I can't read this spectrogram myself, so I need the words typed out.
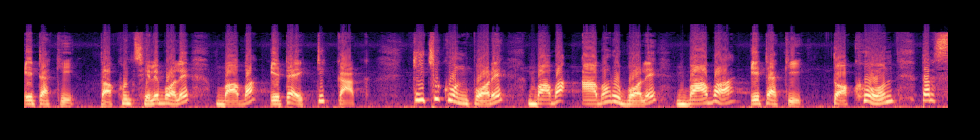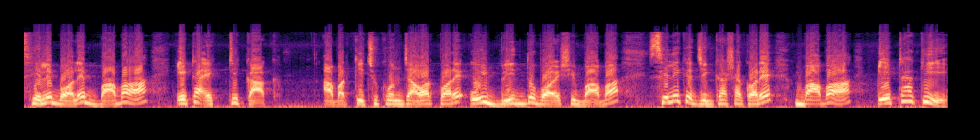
এটা কি? তখন ছেলে বলে, বাবা, এটা একটি কাক। কিছুক্ষণ পরে বাবা আবারও বলে, বাবা, এটা কি? তখন তার ছেলে বলে, বাবা, এটা একটি কাক। আবার কিছুক্ষণ যাওয়ার পরে ওই বৃদ্ধ বয়সী বাবা ছেলেকে জিজ্ঞাসা করে, বাবা, এটা কি?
